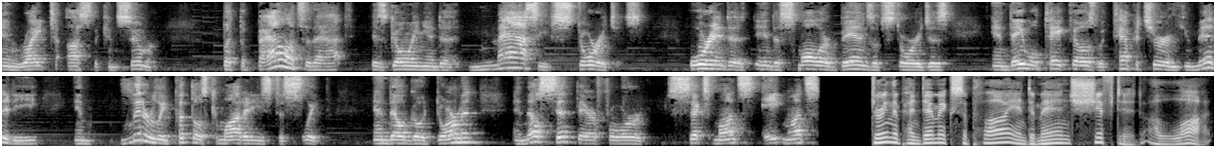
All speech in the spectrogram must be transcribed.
and right to us, the consumer. But the balance of that is going into massive storages or into, into smaller bins of storages. And they will take those with temperature and humidity and literally put those commodities to sleep. And they'll go dormant and they'll sit there for six months, eight months. During the pandemic, supply and demand shifted a lot.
